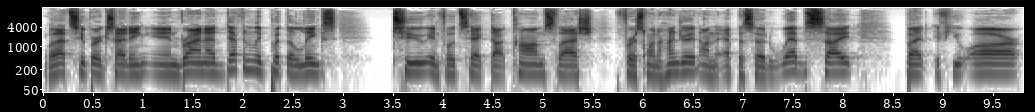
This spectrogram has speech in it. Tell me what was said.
Well, that's super exciting. And Brian, I definitely put the links to infotech.com slash first 100 on the episode website. But if you are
